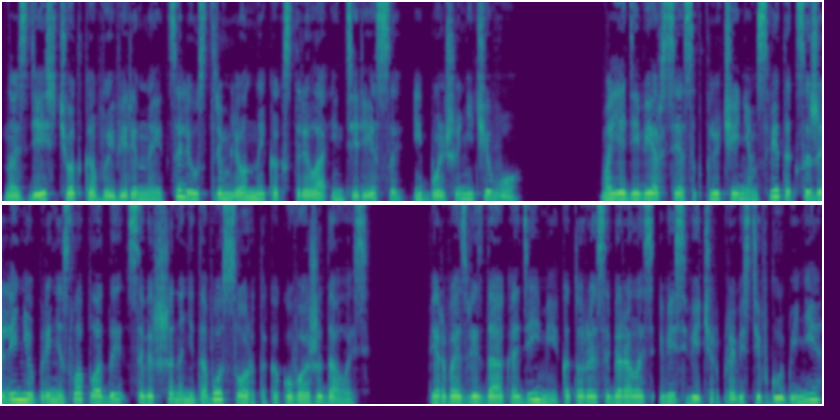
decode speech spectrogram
Но здесь четко выверенные, целеустремленные, как стрела, интересы и больше ничего. Моя диверсия с отключением света, к сожалению, принесла плоды совершенно не того сорта, какого ожидалось. Первая звезда Академии, которая собиралась весь вечер провести в глубине,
